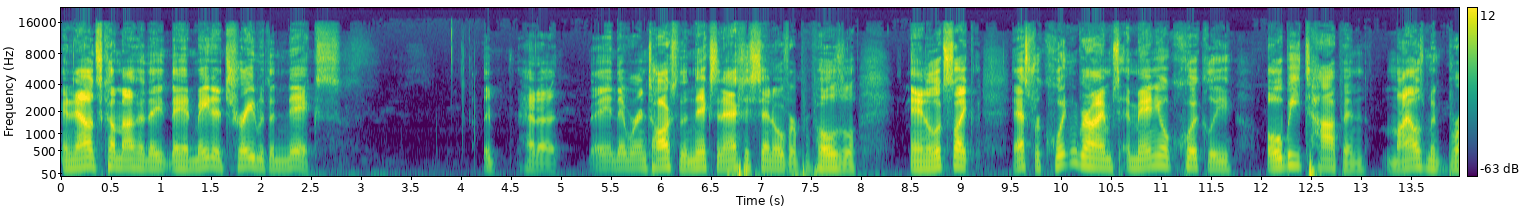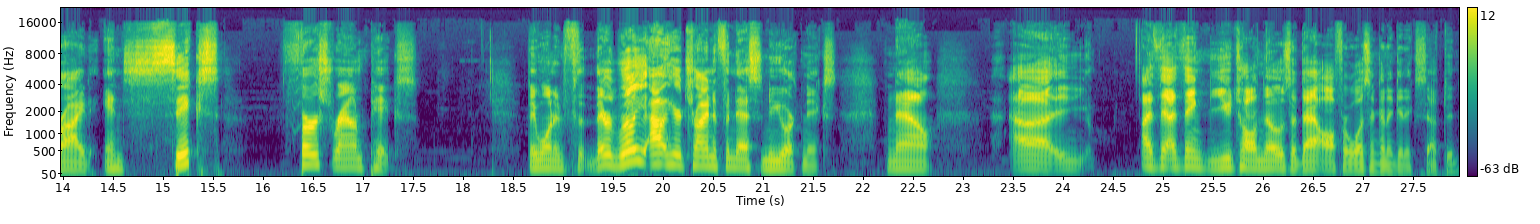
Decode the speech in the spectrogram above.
and now it's come out that they, they had made a trade with the Knicks. They had a they, they were in talks with the Knicks and actually sent over a proposal, and it looks like that's for Quentin Grimes, Immanuel Quickley, Obi Toppin, Miles McBride, and six first round picks. They wanted they're really out here trying to finesse the New York Knicks. Now, uh, I, th- I think Utah knows that that offer wasn't going to get accepted.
